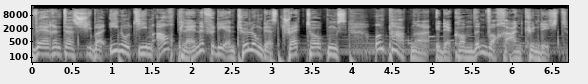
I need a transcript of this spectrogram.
während das Shiba Inu-Team auch Pläne für die Enthüllung des Thread-Tokens und Partner in der kommenden Woche ankündigt.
